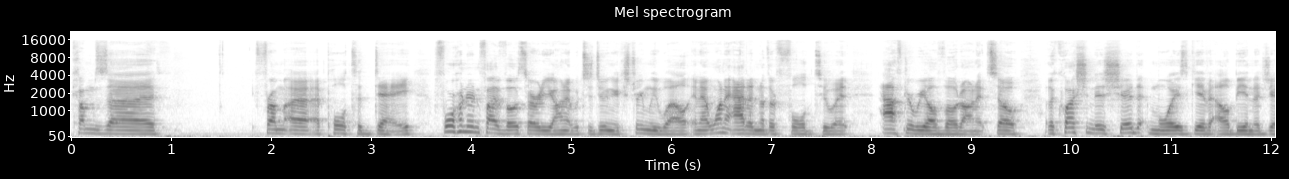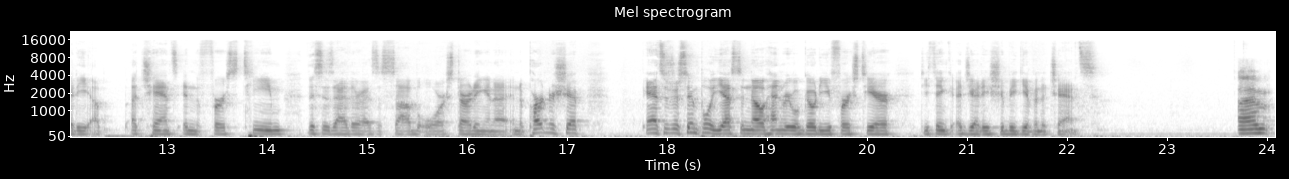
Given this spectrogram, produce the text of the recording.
comes. Uh, from a, a, poll today. 405 votes already on it, which is doing extremely well. And I want to add another fold to it after we all vote on it. So the question is should Moyes give Albian Ajeti a, a chance in the first team? This is either as a sub or starting in a, in a partnership. Answers are simple yes and no. Henry will go to you first here. Do you think Ajeti should be given a chance? Um,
